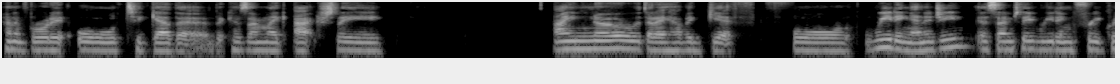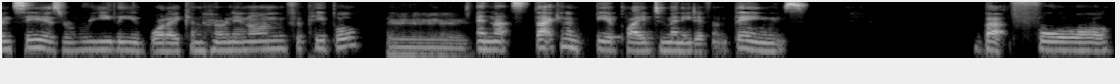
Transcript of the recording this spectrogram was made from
kind of brought it all together because I'm like, actually, I know that I have a gift for reading energy. Essentially, reading frequency is really what I can hone in on for people, Mm, and that's that can be applied to many different things. But for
